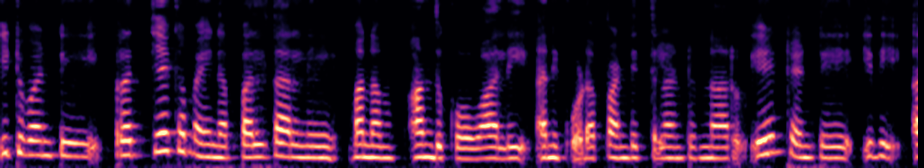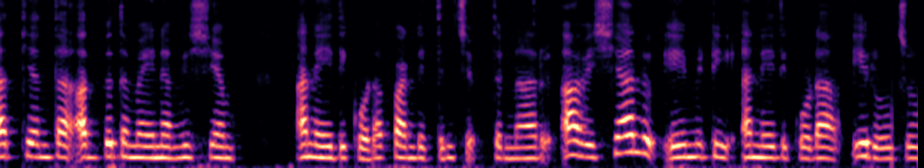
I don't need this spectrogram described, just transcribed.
ఇటువంటి ప్రత్యేకమైన ఫలితాల్ని మనం అందుకోవాలి అని కూడా పండితులు అంటున్నారు. ఏంటంటే ఇది అత్యంత అద్భుతమైన విషయం అనేది కూడా పండితులు చెప్తున్నారు. ఆ విషయాలు ఏమిటి అనేది కూడా ఈరోజు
